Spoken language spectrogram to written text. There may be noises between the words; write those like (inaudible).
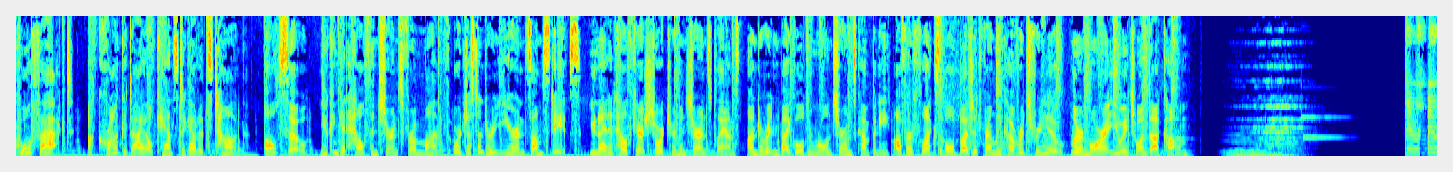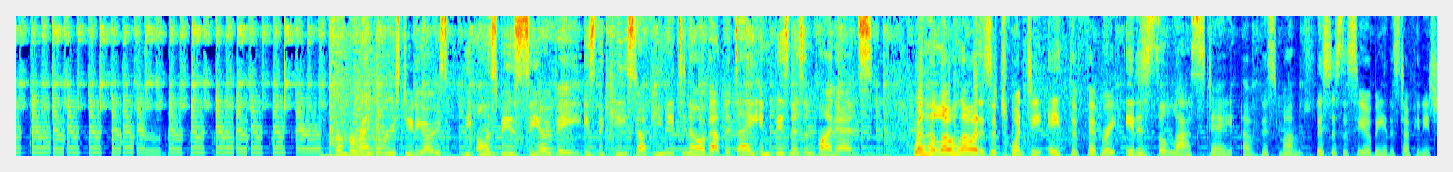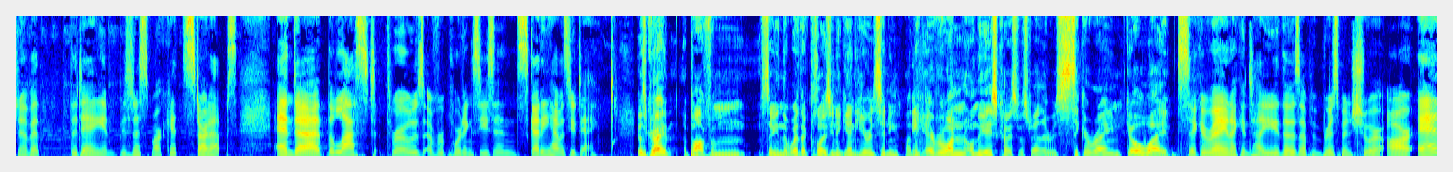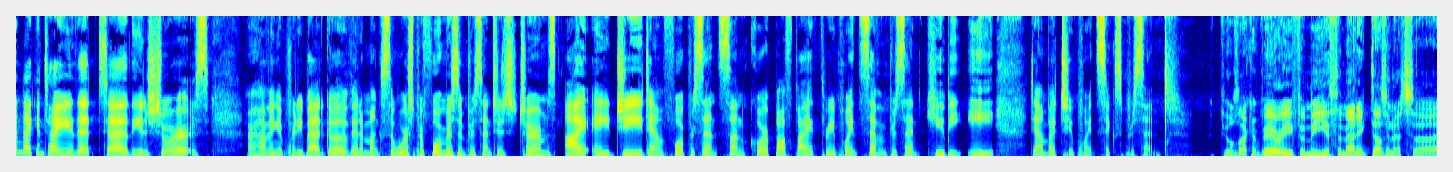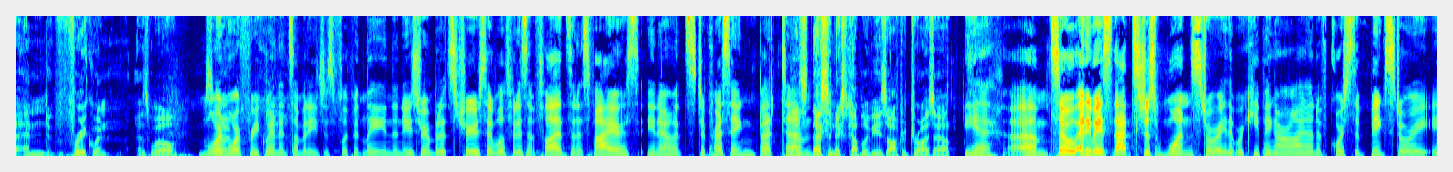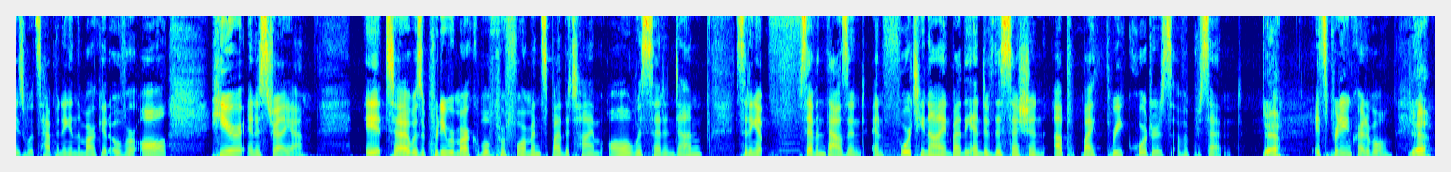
Cool fact a crocodile can't stick out its tongue. Also, you can get health insurance for a month or just under a year in some states. United Healthcare short term insurance plans, underwritten by Golden Rule Insurance Company, offer flexible, budget friendly coverage for you. Learn more at uh1.com. From Barangaroo Studios, the AusBiz COB is the key stuff you need to know about the day in business and finance. Well, hello, hello. It is the 28th of February. It is the last day of this month. This is the COB, the stuff you need to know about the day in business, markets, startups, and uh, the last throes of reporting season. Scotty, how was your day? It was great. Apart from seeing the weather closing again here in Sydney, I think (laughs) everyone on the east coast of Australia is sick of rain. Go away. Sick of rain. I can tell you those up in Brisbane sure are. And I can tell you that uh, the insurers are having a pretty bad go of it. Amongst the worst performers in percentage terms, IAG down 4%, Suncorp off by 3.7%, QBE down by 2.6%. Feels like a very familiar thematic, doesn't it? Uh, and frequent as well. More so. and more frequent. And somebody just flippantly in the newsroom, but it's true. Said, well, if it isn't floods and it's fires, you know, it's depressing. But um, that's, that's, the next couple of years after it dries out. Yeah. Um, so, anyways, that's just one story that we're keeping our eye on. Of course, the big story is what's happening in the market overall here in Australia. It uh, was a pretty remarkable performance by the time all was said and done, sitting at 7,049 by the end of this session, up by three quarters of a percent. Yeah. It's pretty incredible. Yeah.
